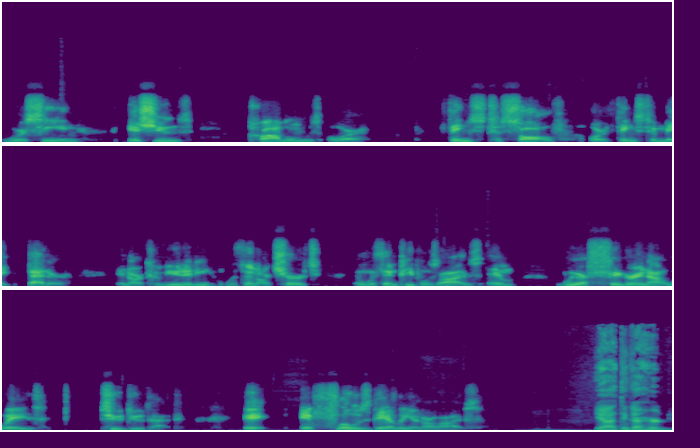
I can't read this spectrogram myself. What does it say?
we're seeing issues, problems, or things to solve or things to make better in our community, within our church, and within people's lives. And we are figuring out ways to do that. It it flows daily in our lives. Yeah, I think I heard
